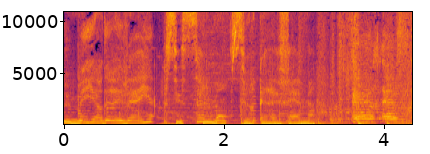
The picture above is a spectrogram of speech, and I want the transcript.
Le meilleur des réveils, c'est seulement sur RFM. RFM.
